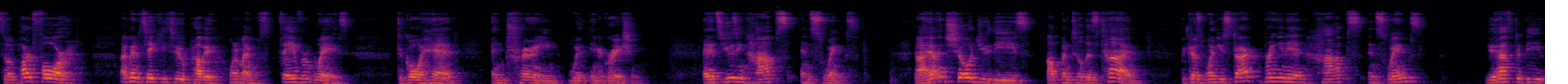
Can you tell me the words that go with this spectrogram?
So in part four, I'm going to take you through probably one of my most favorite ways to go ahead and train with integration. And it's using hops and swings. Now I haven't showed you these up until this time because when you start bringing in hops and swings, you have to be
